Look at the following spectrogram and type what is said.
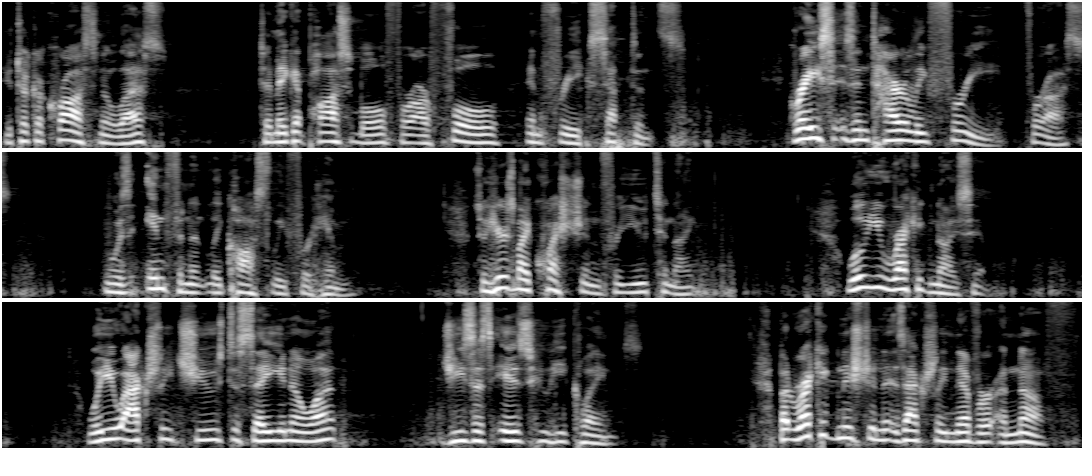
He took a cross, no less, to make it possible for our full and free acceptance. Grace is entirely free for us. It was infinitely costly for him. So here's my question for you tonight Will you recognize him? Will you actually choose to say, you know what? Jesus is who he claims. But recognition is actually never enough.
